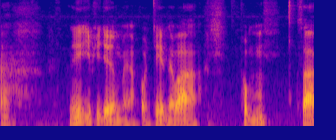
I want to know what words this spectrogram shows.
อ่านี้ EP เดิมนะผมจะเห็นได้ว่าผมสร้าง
